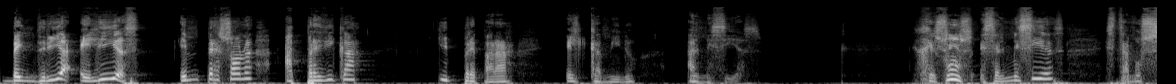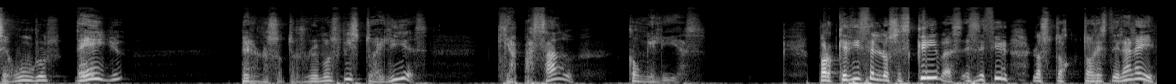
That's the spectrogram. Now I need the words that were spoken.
vendría Elías en persona a predicar y preparar el camino al Mesías. Jesús es el Mesías, estamos seguros de ello, pero nosotros no hemos visto a Elías. ¿Qué ha pasado con Elías? Porque dicen los escribas, es decir, los doctores de la ley,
